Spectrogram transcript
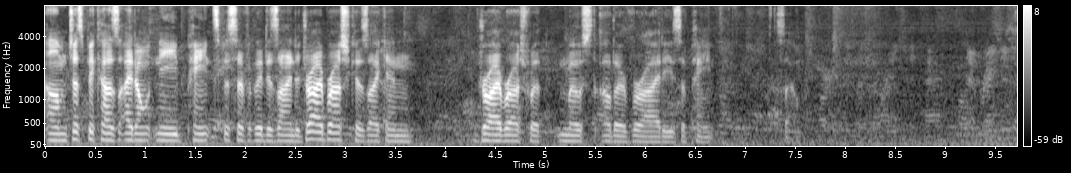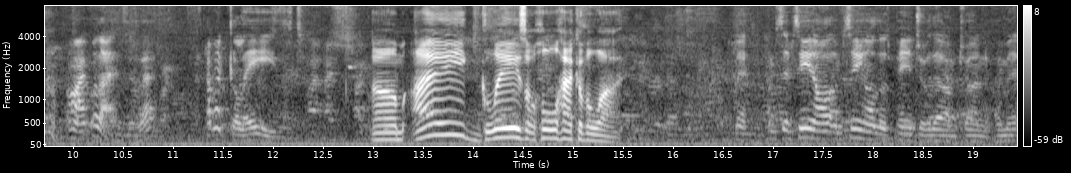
Um, just because I don't need paint specifically designed to dry brush, because I can dry brush with most other varieties of paint. So, All right, well that answers that. How about glazed? um, I glaze a whole heck of a lot. I'm, seeing all I'm seeing all those paints over there. I'm trying to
